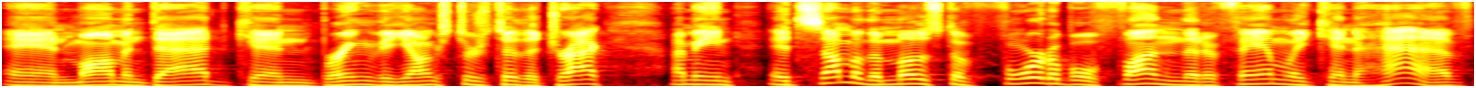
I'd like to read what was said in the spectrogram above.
And mom and dad can bring the youngsters to the track. I mean, it's some of the most affordable fun that a family can have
